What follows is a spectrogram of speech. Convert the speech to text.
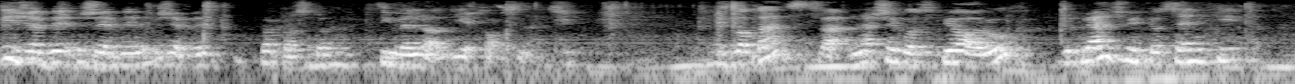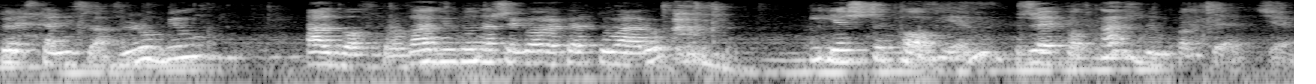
i żeby, żeby, żeby po prostu i melodię poznać. Z bogactwa naszego zbioru wybraliśmy piosenki, które Stanisław lubił albo wprowadził do naszego repertuaru. I jeszcze powiem, że po każdym koncercie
